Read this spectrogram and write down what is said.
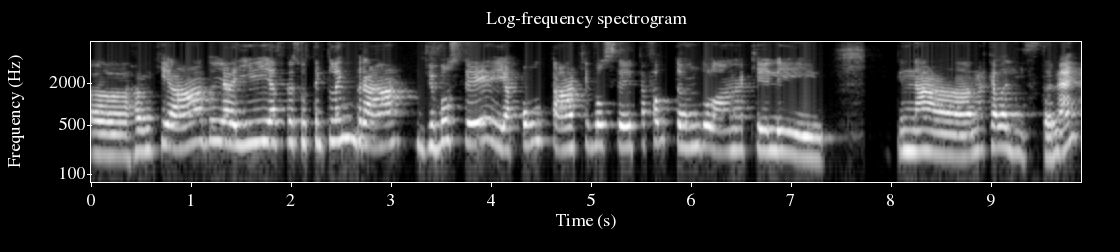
uh, ranqueado, e aí as pessoas têm que lembrar de você e apontar que você está faltando lá naquele. Na, naquela lista, né?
